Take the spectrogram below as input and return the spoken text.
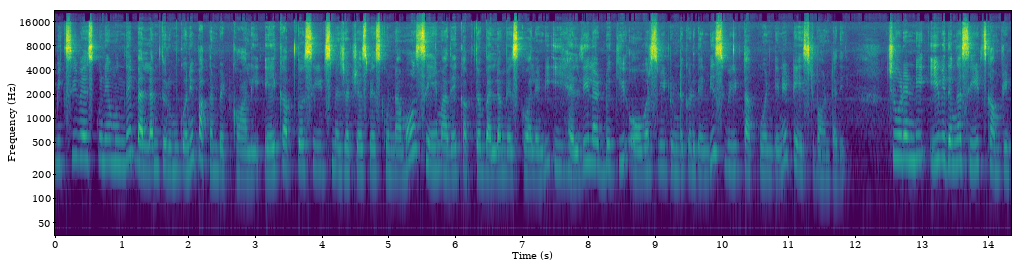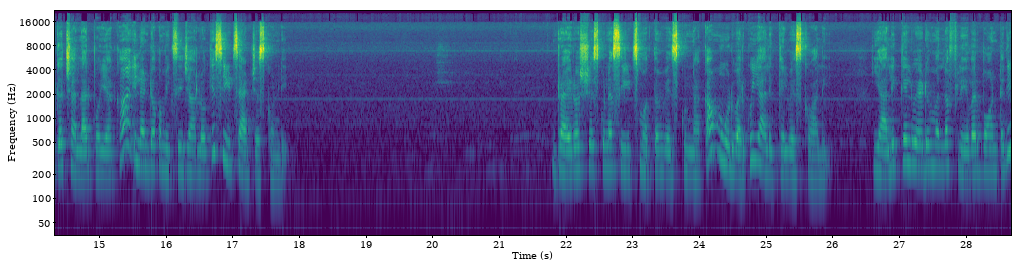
మిక్సీ వేసుకునే ముందే బెల్లం తురుముకొని పక్కన పెట్టుకోవాలి. ఏ కప్తో సీడ్స్ మెజర్ చేసి వేసుకున్నామో సేమ్ అదే కప్తో బెల్లం వేసుకోవాలండి. ఈ హెల్దీ లడ్డుకి ఓవర్ స్వీట్ ఉండకూడదండి. స్వీట్ తక్కువ ఉంటేనే టేస్ట్ బాగుంటుంది. చూడండి ఈ విధంగా సీడ్స్ కంప్లీట్గా చల్లారిపోయాక ఇలాంటి ఒక మిక్సీ జార్లోకి సీడ్స్ యాడ్ చేసుకోండి. డ్రై రోస్ట్ చేసుకున్న సీడ్స్ మొత్తం వేసుకున్నాక మూడు వరకు యాలక్కాయలు వేసుకోవాలి. యాలక్కాయలు వేయడం వల్ల ఫ్లేవర్ బాగుంటుంది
